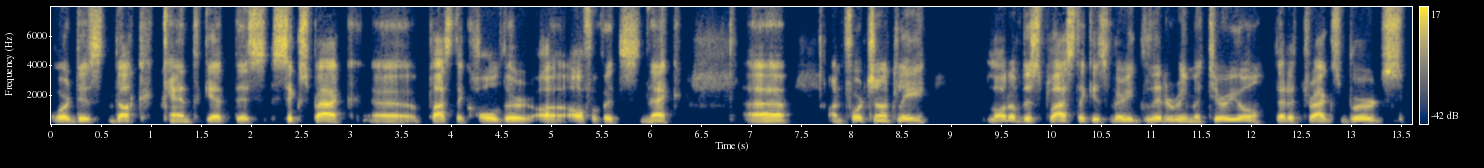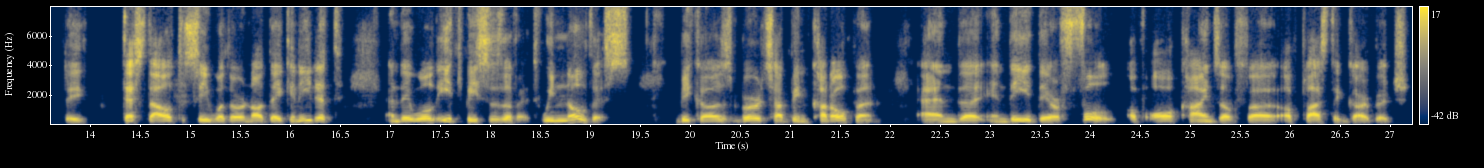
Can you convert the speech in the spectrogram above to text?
or this duck can't get this six pack uh, plastic holder uh, off of its neck. Uh, unfortunately, a lot of this plastic is very glittery material that attracts birds. They test out to see whether or not they can eat it, and they will eat pieces of it. We know this because birds have been cut open and uh, indeed they are full of all kinds of, uh, of plastic garbage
